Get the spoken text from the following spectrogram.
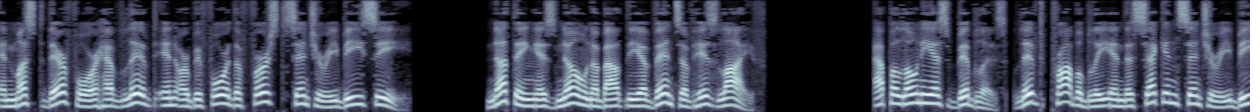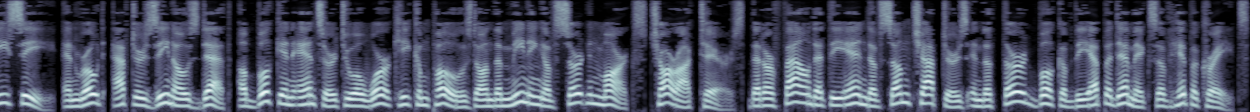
and must therefore have lived in or before the 1st century BC. Nothing is known about the events of his life. Apollonius Biblas, lived probably in the 2nd century BC, and wrote, after Zeno's death, a book in answer to a work he composed on the meaning of certain marks that are found at the end of some chapters in the third book of the Epidemics of Hippocrates.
